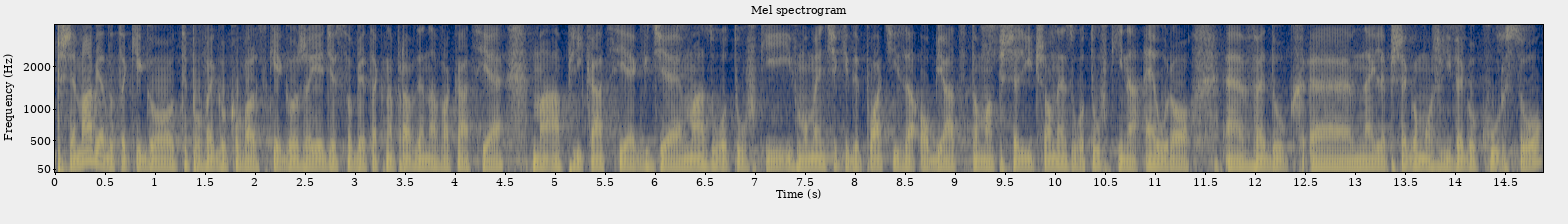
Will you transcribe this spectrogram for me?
przemawia do takiego typowego Kowalskiego, że jedzie sobie tak naprawdę na wakacje, ma aplikację, gdzie ma złotówki i w momencie, kiedy płaci za obiad, to ma przeliczone złotówki na euro e, według e, najlepszego możliwego kursu.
